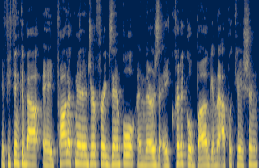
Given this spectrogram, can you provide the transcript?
if you think about a product manager, for example, and there's a critical bug in the application,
